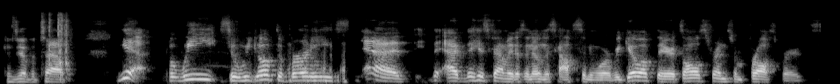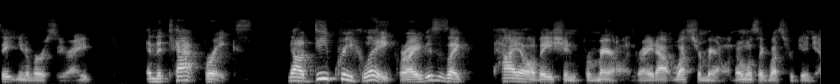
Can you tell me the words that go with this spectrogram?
because you have the tap. Yeah, but we so we go up to Bernie's. yeah, uh, his family doesn't own this house anymore. We go up there. It's all his friends from Frostburg State University, right? And the tap breaks. Now Deep Creek Lake, right? This is like high elevation from Maryland, right? Out Western Maryland, almost like West Virginia.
